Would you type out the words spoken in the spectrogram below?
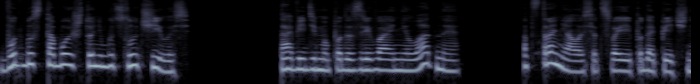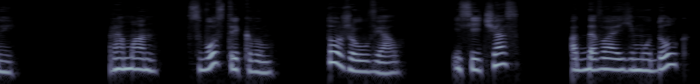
вот бы с тобой что-нибудь случилось. Та, видимо, подозревая неладное, отстранялась от своей подопечной. Роман с Востриковым тоже увял. И сейчас, отдавая ему долг,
